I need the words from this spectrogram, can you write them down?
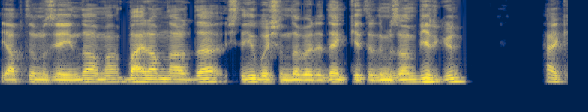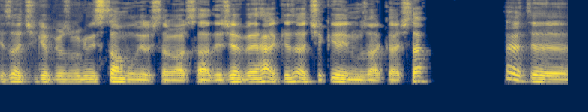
yaptığımız yayında ama bayramlarda işte yılbaşında böyle denk getirdiğimiz zaman bir gün herkese açık yapıyoruz. Bugün İstanbul yarışları var sadece ve herkese açık yayınımız arkadaşlar. Evet e,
